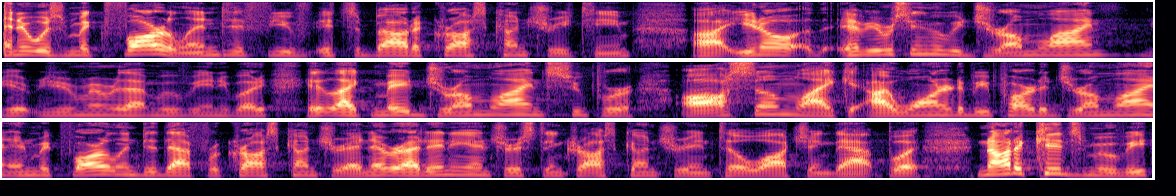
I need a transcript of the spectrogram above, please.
and it was McFarland. If you, it's about a cross country team. Uh, you know, have you ever seen the movie Drumline? You, you remember that movie? Anybody? It like made Drumline super awesome. Like I wanted to be part of Drumline, and McFarland did that for cross country. I never had any interest in cross country until watching that, but not a kids movie.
